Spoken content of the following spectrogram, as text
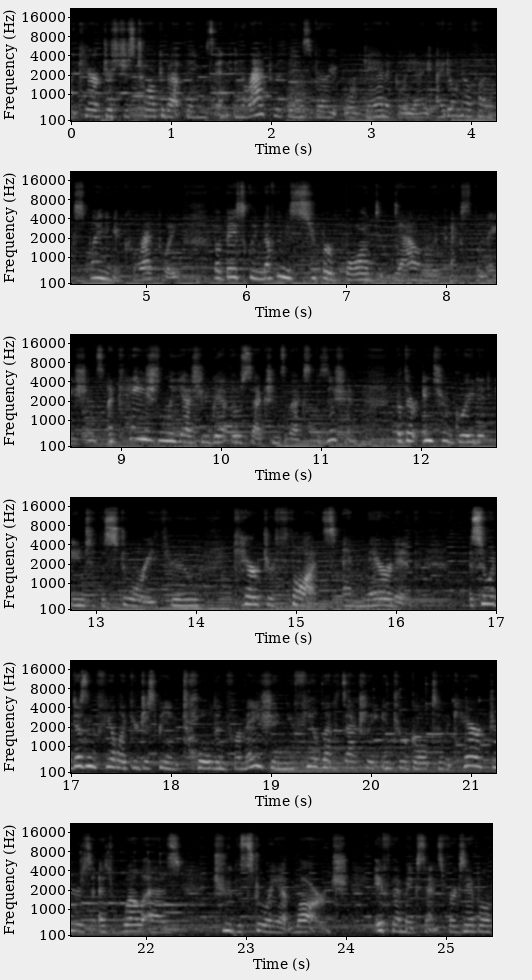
the characters just talk about things and interact with things very organically. I, I don't know if I'm explaining it correctly, but basically nothing is super bogged down with explanations. Occasionally, yes, you get those sections of exposition, but they're integrated into the story through character thoughts and narrative so it doesn't feel like you're just being told information, you feel that it's actually integral to the characters as well as to the story at large, if that makes sense. For example,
